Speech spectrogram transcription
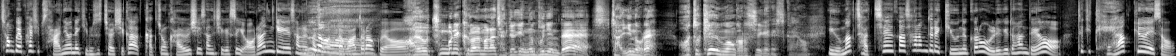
1984년에 김수철 씨가 각종 가요 시상식에서 11개의 상을 가져왔다고 하더라고요. 아유, 충분히 그럴 만한 자격이 있는 분인데, 자, 이 노래 어떻게 응원가로 쓰이게 됐을까요? 이 음악 자체가 사람들의 기운을 끌어올리기도 한데요. 특히 대학교에서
